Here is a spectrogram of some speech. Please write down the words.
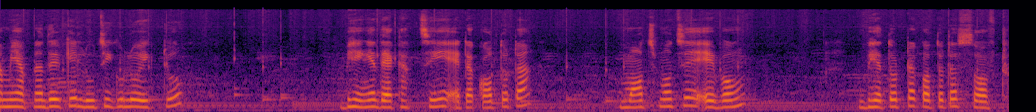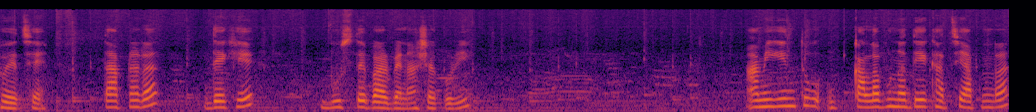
আমি আপনাদেরকে লুচিগুলো একটু ভেঙে দেখাচ্ছি, এটা কতটা মচমচে এবং ভেতরটা কতটা সফট হয়েছে। তা আপনারা দেখে বুঝতে পারবেন, আশা করি। আমি কিন্তু কালাভুনা দিয়ে খাচ্ছি, আপনারা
